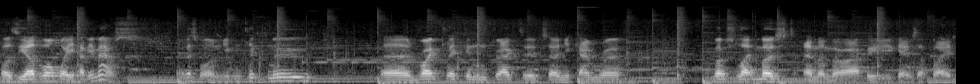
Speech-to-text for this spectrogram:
There's the other one where you have your mouse. Like this one, you can click to move, uh, right click and drag to turn your camera, much like most MMORPG games I've played.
